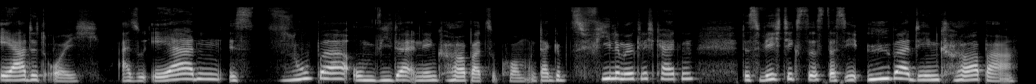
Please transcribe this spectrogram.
erdet euch. Also Erden ist super, um wieder in den Körper zu kommen. Und da gibt es viele Möglichkeiten. Das Wichtigste ist, dass ihr über den Körper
